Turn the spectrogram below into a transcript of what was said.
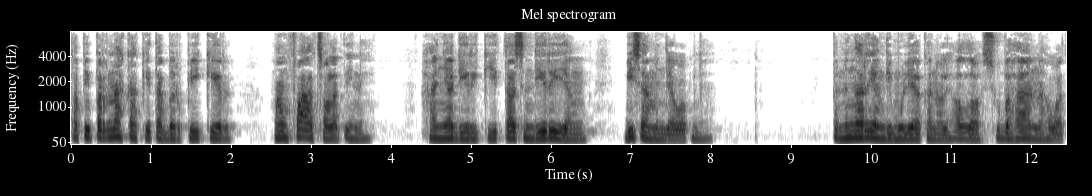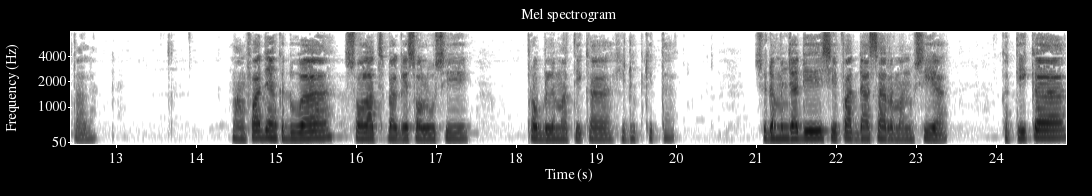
tapi pernahkah kita berpikir manfaat sholat ini? Hanya diri kita sendiri yang bisa menjawabnya pendengar yang dimuliakan oleh Allah Subhanahu wa Ta'ala. Manfaat yang kedua, sholat sebagai solusi problematika hidup kita. Sudah menjadi sifat dasar manusia. Ketika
